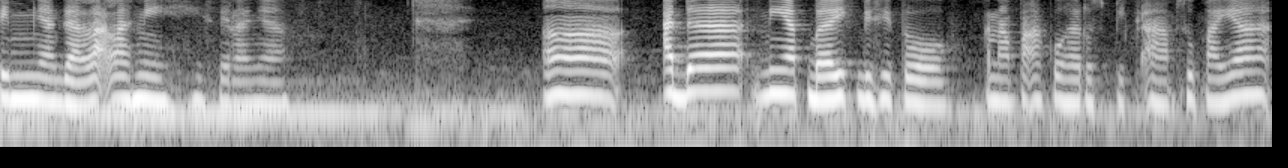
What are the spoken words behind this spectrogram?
timnya galak lah nih istilahnya. Eh, ada niat baik di situ. Kenapa aku harus speak up supaya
